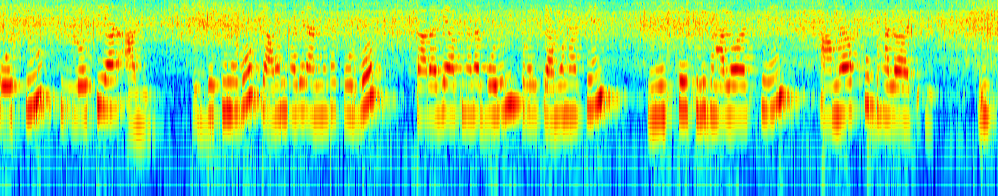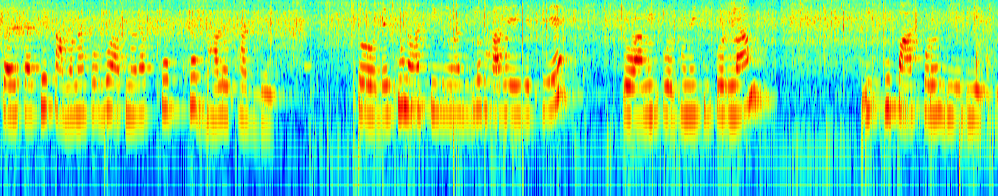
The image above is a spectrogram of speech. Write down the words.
কচু, লতি আর আলু। তো দেখে নেব কেমনভাবে রান্নাটা করব। তার আগে আপনারা বলুন সবাই কেমন আছেন? নিশ্চয়ই খুবই ভালো আছেন। আমরাও খুব ভালো আছি। ঈশ্বরের কাছে কামনা করব আপনারা খুব খুব ভালো থাকবেন। তো দেখুন আমার চিংড়ি মাছগুলো ভালো হয়ে গেছে। তো আমি প্রথমে কি করলাম, একটু পাঁচ ফোড়ন দিয়ে দিয়েছি।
